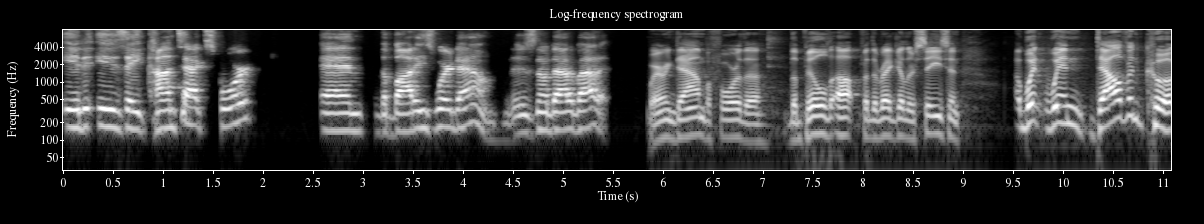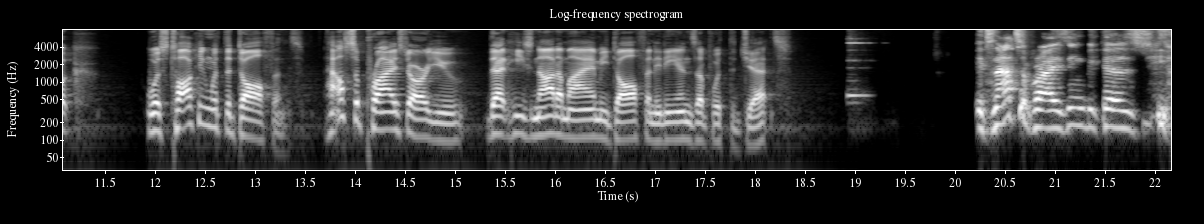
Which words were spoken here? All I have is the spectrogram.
it is a contact sport, and the bodies wear down. There's no doubt about it. wearing down before the, the build up for the regular season. When, when Dalvin Cook was talking with the Dolphins, how surprised are you that he's not a Miami Dolphin and he ends up with the Jets? it's not surprising because he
